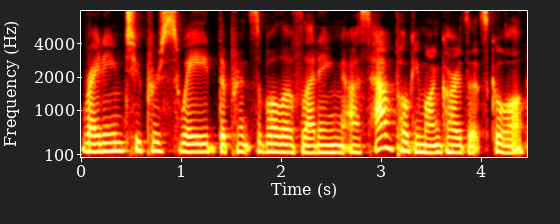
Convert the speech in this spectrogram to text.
writing to persuade the principal of letting us have Pokemon cards at school.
